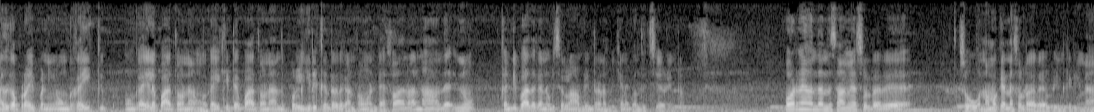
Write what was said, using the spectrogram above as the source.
அதுக்கப்புறம் இப்போ நீங்கள் உங்கள் கைக்கு உங்கள் கையில் பார்த்தோன்னே உங்கள் கைக்கிட்டே பார்த்தோன்னே அந்த பொருள் இருக்குன்றதை கன்ஃபார்ம் பண்ணிட்டேன். ஸோ அதனால் நான் வந்து இன்னும் கண்டிப்பாக அதை கண்டுபிடிச்சிடலாம் அப்படின்ற நம்பிக்கை எனக்கு வந்துச்சு அப்படின்றான் உடனே வந்து அந்த சாமியார் சொல்கிறாரு ஸோ நமக்கு என்ன சொல்கிறாரு அப்படின்னு கேட்டிங்கன்னா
